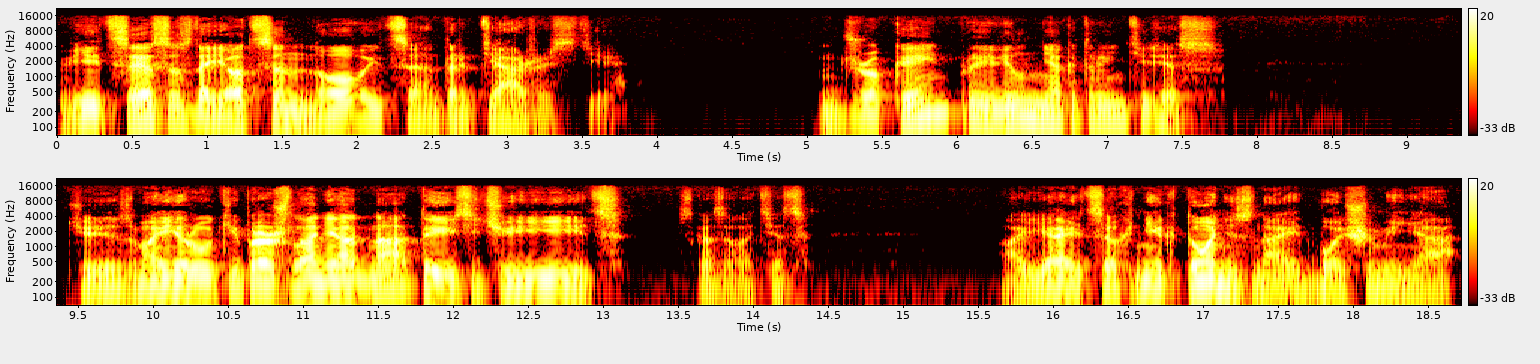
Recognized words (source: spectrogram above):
в яйце создается новый центр тяжести – Джо Кейн проявил некоторый интерес. «Через мои руки прошла не одна тысяча яиц», — сказал отец. «О яйцах никто не знает больше меня».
